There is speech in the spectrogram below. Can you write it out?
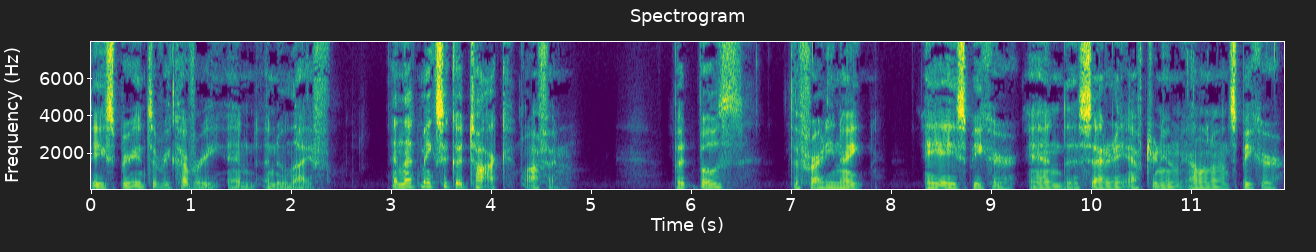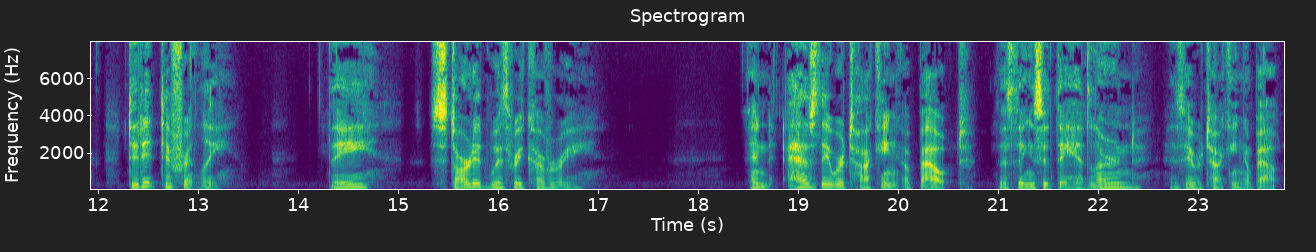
the experience of recovery and a new life. And that makes a good talk often. But both the Friday night AA speaker and the Saturday afternoon Al Anon speaker did it differently. They started with recovery. And as they were talking about the things that they had learned, as they were talking about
